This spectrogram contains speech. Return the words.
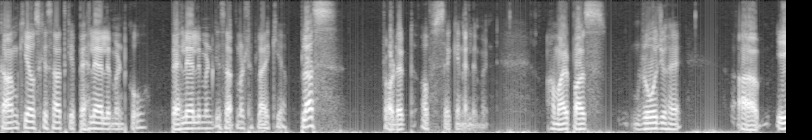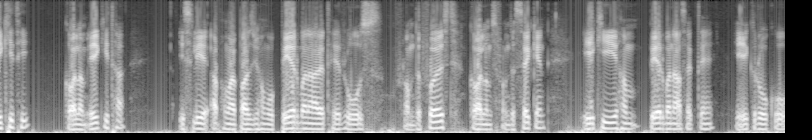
काम किया उसके साथ कि पहले एलिमेंट को पहले एलिमेंट के साथ मल्टीप्लाई किया plus product of second element हमारे पास रो जो है आ, एक ही थी कॉलम एक ही था। इसलिए अब हमारे पास जो हम वो पेयर बना रहे थे rows from the first columns from the second एक ही हम पेयर बना सकते हैं। एक रो को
